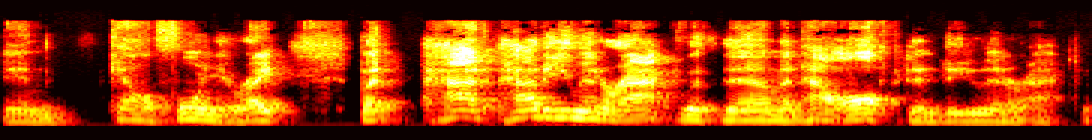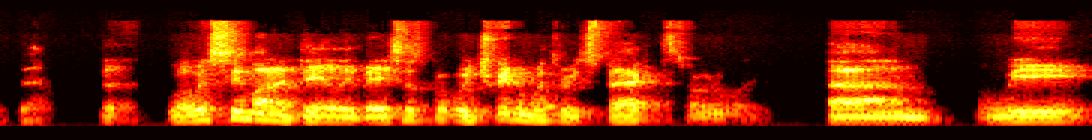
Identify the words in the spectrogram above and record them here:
in California, right? But how how do you interact with them, and how often do you interact with them? Uh, well, we see them on a daily basis, but we treat them with respect. Totally. Um, we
